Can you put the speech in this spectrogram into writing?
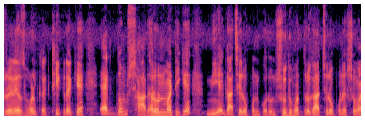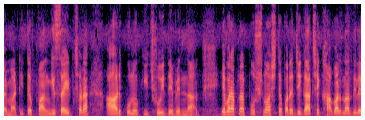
ড্রেনেজ হোলকে ঠিক রেখে একদম সাধারণ মাটিকে নিয়ে গাছে রোপণ করুন। শুধুমাত্র গাছ রোপণের সময় মাটিতে ফাঙ্গিসাইড ছাড়া আর কোনো কিছুই দেবেন না। এবার আপনার প্রশ্ন আসতে পারে যে, গাছে খাবার না দিলে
